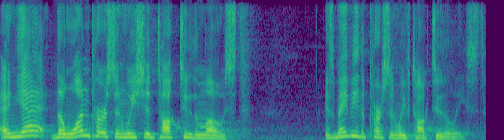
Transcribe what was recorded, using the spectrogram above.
And yet, the one person we should talk to the most is maybe the person we've talked to the least.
